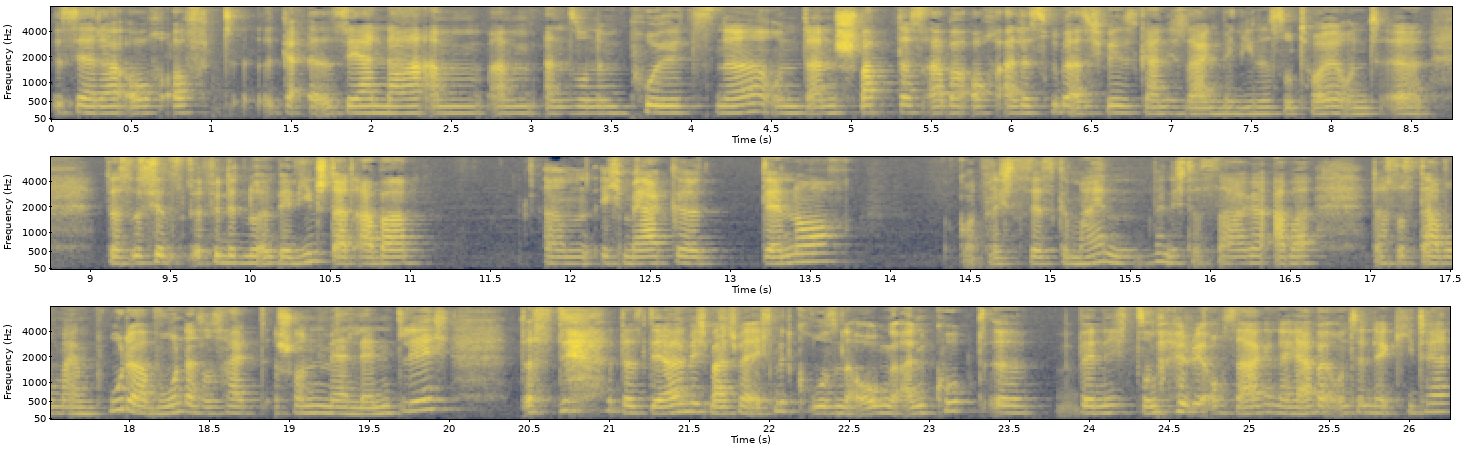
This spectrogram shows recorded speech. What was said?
ist ja da auch oft sehr nah am, am, an so einem Puls, ne? Und dann schwappt das aber auch alles rüber. Also ich will jetzt gar nicht sagen, Berlin ist so toll und äh, das ist jetzt, findet nur in Berlin statt, aber ähm, ich merke, dennoch, oh Gott, vielleicht ist das jetzt gemein, wenn ich das sage, aber das ist da, wo mein Bruder wohnt, das ist halt schon mehr ländlich, dass der, dass der mich manchmal echt mit großen Augen anguckt, äh, wenn ich zum Beispiel auch sage, naja, bei uns in der Kita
